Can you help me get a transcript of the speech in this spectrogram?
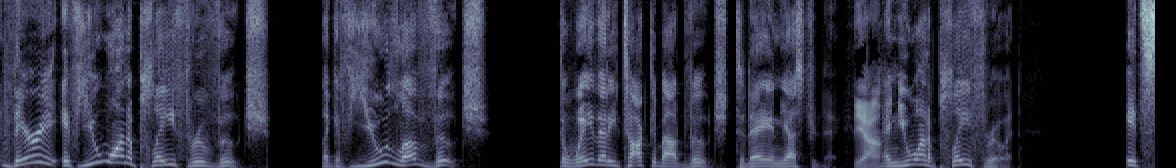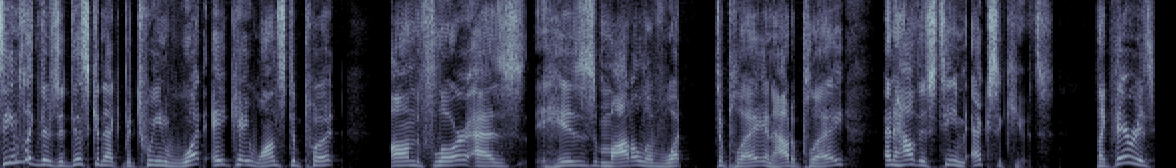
there? If you want to play through Vooch, like if you love Vooch, the way that he talked about Vooch today and yesterday, Yeah. and you want to play through it, it seems like there's a disconnect between what AK wants to put on the floor as his model of what to play and how to play and how this team executes. Like there is,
